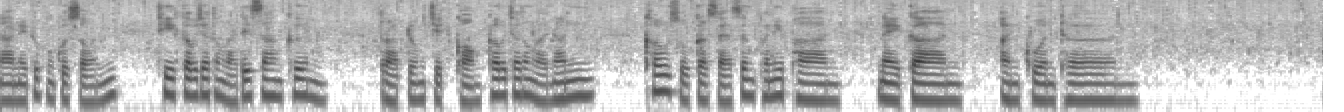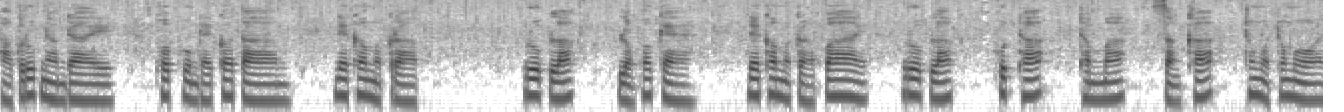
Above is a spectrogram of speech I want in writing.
นาในทุกบุญกุศลที่ข้าพเจ้าทั้งหลายได้สร้างขึ้น ตราบดวงจิตของข้าพเจ้าทั้งหลายนั้น เข้าสู่กระแสซึ่งพระนิพพานในการอันควรเทิน หากรูปนามใดภพภูมิใดก็ตาม ได้เข้ามากราบ รูปลักษ์หลวงพ่อแก่ ได้เข้ามากราบไหว้รูปลักษ์พุทธธรรมะ สังฆะทั้งหมดทั้งมวล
